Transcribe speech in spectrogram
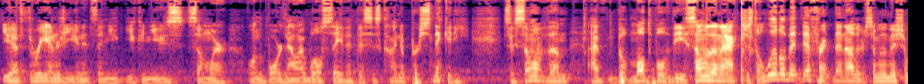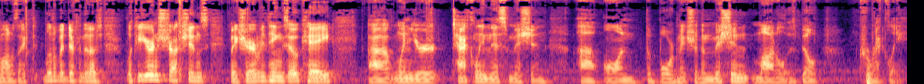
you have three energy units then you, you can use somewhere on the board. Now I will say that this is kind of persnickety. So some of them, I've built multiple of these. Some of them act just a little bit different than others. Some of the mission models act a little bit different than others. Look at your instructions, make sure everything's okay uh, when you're tackling this mission uh, on the board. Make sure the mission model is built correctly.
